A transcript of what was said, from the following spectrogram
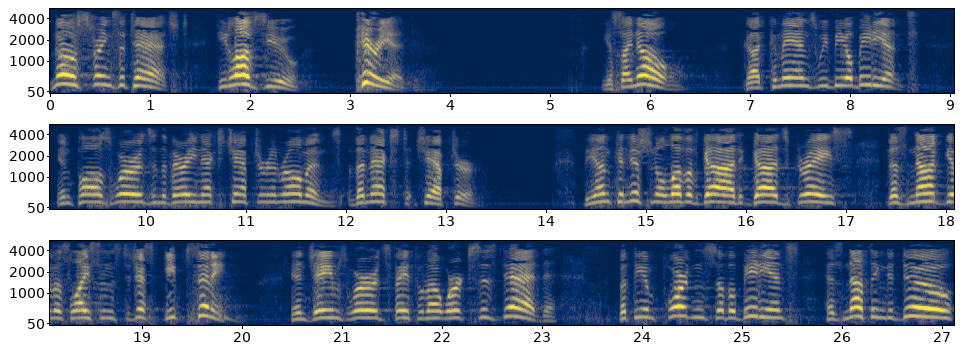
No strings attached. He loves you. Period. Yes, I know. God commands we be obedient. In Paul's words in the very next chapter in Romans, the next chapter. The unconditional love of God, God's grace, does not give us license to just keep sinning. In James' words, faith without works is dead. But the importance of obedience has nothing to do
